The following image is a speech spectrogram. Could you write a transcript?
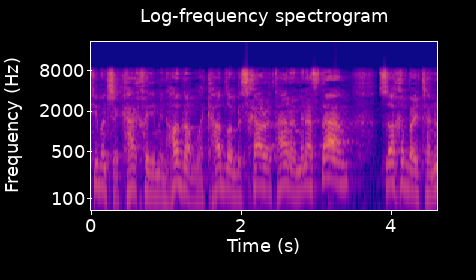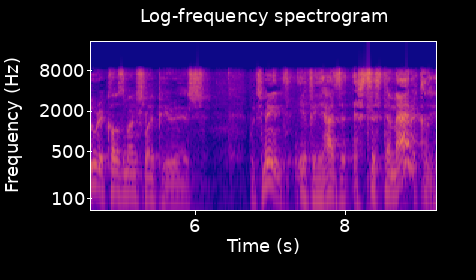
kivan shekach yimin hagam lekablam b'schar ataner min astam which means if he has it systematically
